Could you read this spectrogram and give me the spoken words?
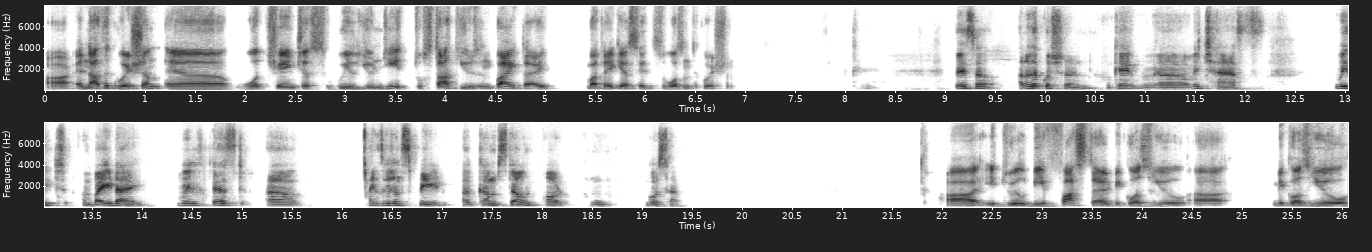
Uh, another question, uh, what changes will you need to start using BiDi? But I guess it wasn't a question. There's a, another question, okay, uh, which has, which BiDi will test uh, execution speed uh, comes down or goes up. Uh, it will be faster because you uh, because you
